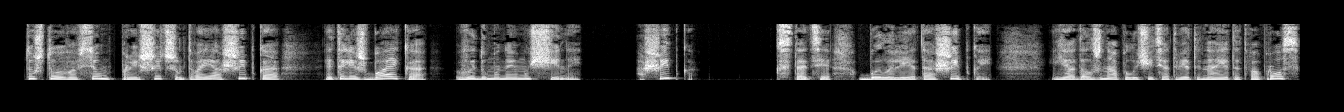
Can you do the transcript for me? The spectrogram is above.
То, что во всем происшедшем твоя ошибка, это лишь байка, выдуманная мужчиной. Ошибка? Кстати, было ли это ошибкой?» Я должна получить ответы на этот вопрос,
